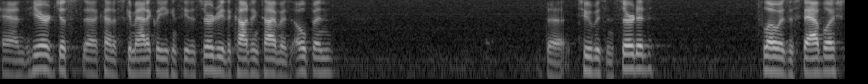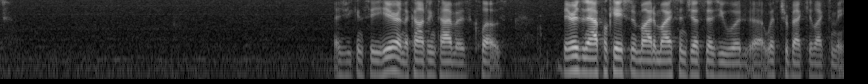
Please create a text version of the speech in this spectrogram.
And here, just uh, kind of schematically, you can see the surgery. The conjunctiva is opened. The tube is inserted. Flow is established. As you can see here, and the conjunctiva is closed. There is an application of mitomycin just as you would uh, with trabeculectomy.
